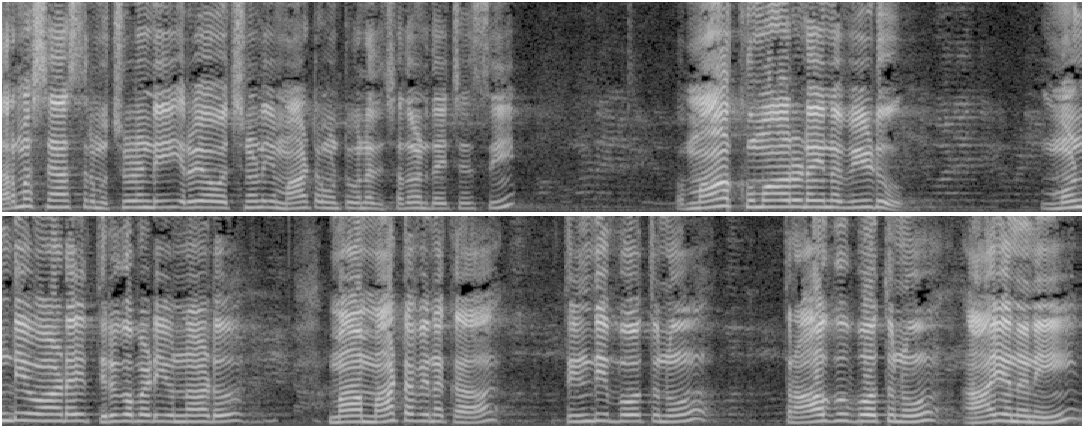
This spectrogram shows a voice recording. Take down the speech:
ధర్మశాస్త్రము. చూడండి ఇరవై వచనంలో ఈ మాట ఉంటూ ఉన్నది. చదవండి దయచేసి. మా కుమారుడైన వీడు మొండివాడై తిరగబడి ఉన్నాడు. మా మాట వినక తిండిబోతును త్రాగుబోతును ఆయనని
